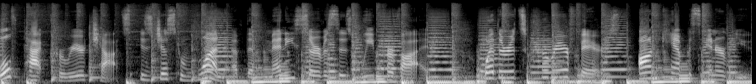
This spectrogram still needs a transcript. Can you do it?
Wolfpack Career Chats is just one of the many services we provide. Whether it's career fairs, on campus interviews,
